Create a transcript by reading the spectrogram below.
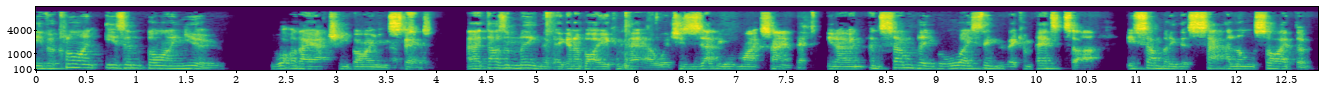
if a client isn't buying you, what are they actually buying instead? And that doesn't mean that they're going to buy your competitor, which is exactly what Mike's saying. You know, and, and some people always think that their competitor is somebody that's sat alongside them.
